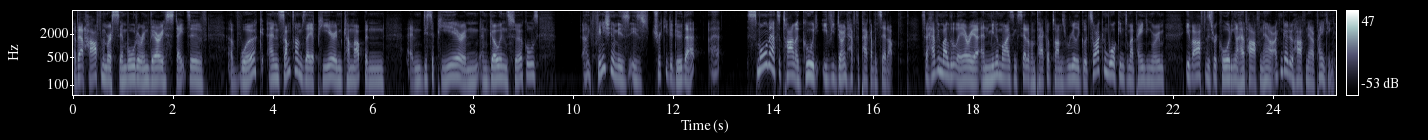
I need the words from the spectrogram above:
About half of them are assembled or in various states of of work and sometimes they appear and come up and and disappear and and go in circles finishing them is is tricky to do that. Uh, small amounts of time are good if you don't have to pack up and set up. So having my little area and minimizing setup and pack up time is really good. So I can walk into my painting room. If after this recording I have half an hour, I can go do half an hour of painting.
